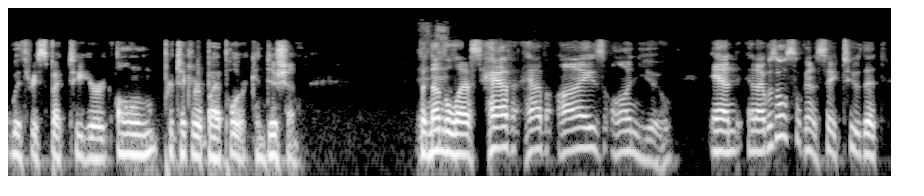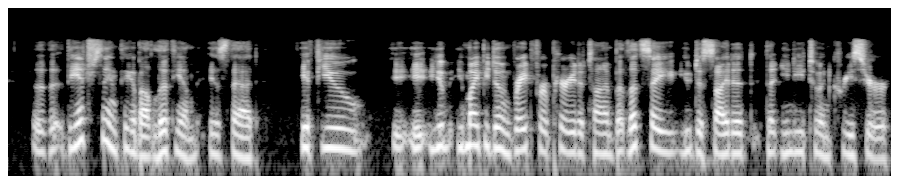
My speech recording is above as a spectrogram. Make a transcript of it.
with respect to your own particular bipolar condition, but nonetheless have have eyes on you. And and I was also going to say too that the, the interesting thing about lithium is that if you you, you might be doing great for a period of time, but let's say you decided that you need to increase your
